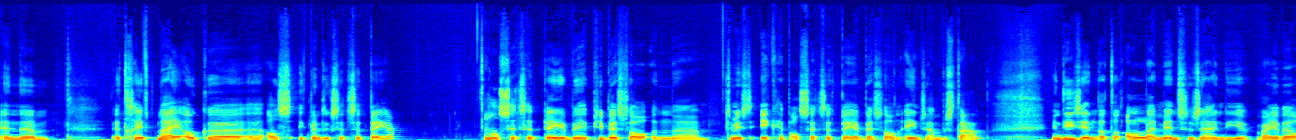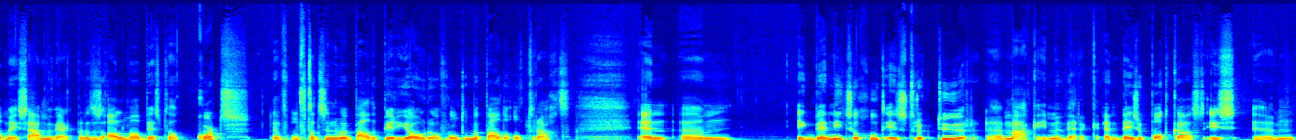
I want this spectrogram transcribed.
En um, het geeft mij ook als. Ik ben natuurlijk ZZP'er. En als ZZP'er heb je best wel een, uh, tenminste ik heb als ZZP'er best wel een eenzaam bestaan. In die zin dat er allerlei mensen zijn die je, waar je wel mee samenwerkt, maar dat is allemaal best wel kort. Of dat is in een bepaalde periode of rond een bepaalde opdracht. En um, ik ben niet zo goed in structuur uh, maken in mijn werk. En deze podcast is um,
